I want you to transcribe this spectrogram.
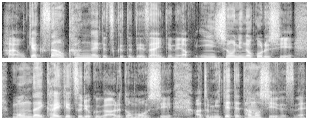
はい。お客さんを考えて作ったデザインってね、やっぱ印象に残るし、問題解決力があると思うし、あと見てて楽しいですね。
